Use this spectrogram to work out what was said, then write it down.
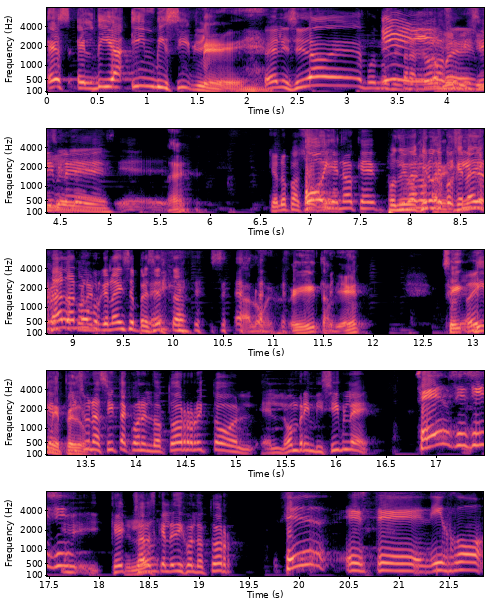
es el Día Invisible. Felicidades. Pues sé Para qué todos los invisibles. eh. ¿Qué no pasó? Oye, no, que. Pues me imagino que porque nadie jala, ¿no? el- Porque nadie se presenta. A lo mejor. Sí, también. Sí, Oye, dime, Pedro. hizo una cita con el doctor Rito, el, el hombre invisible. Sí, sí, sí, sí. ¿Y- y qué- ¿Y luego? ¿Sabes qué le dijo el doctor? Sí, este, dijo,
